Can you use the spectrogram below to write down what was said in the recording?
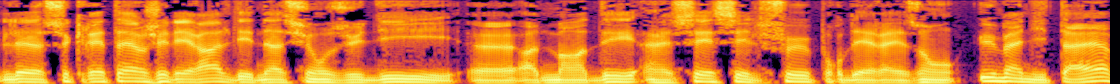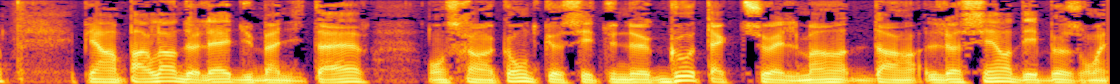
Le secrétaire général des Nations Unies euh, a demandé un cessez-le-feu pour des raisons humanitaires. Puis en parlant de l'aide humanitaire, on se rend compte que c'est une goutte actuellement dans l'océan des besoins.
